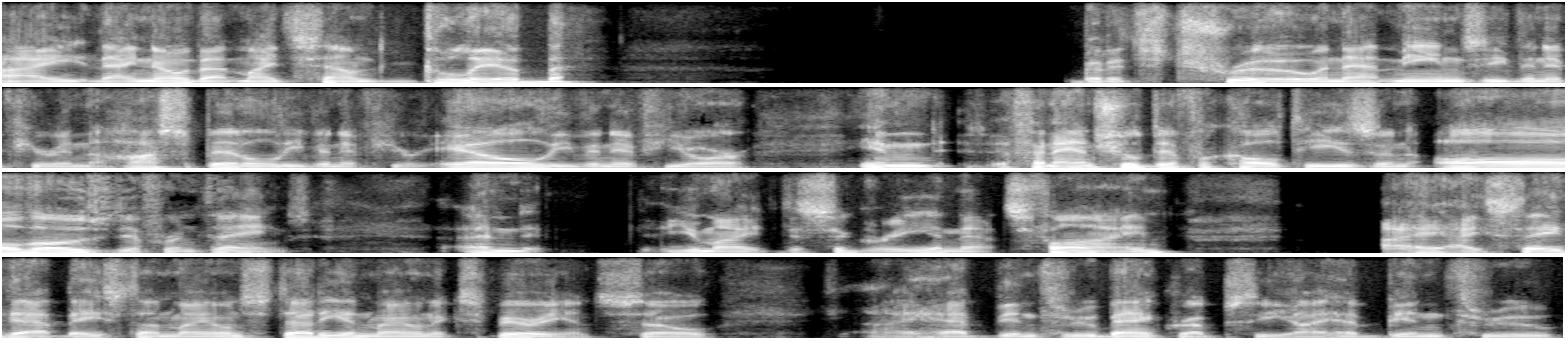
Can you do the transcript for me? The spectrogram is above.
I, I know that might sound glib, but it's true. And that means even if you're in the hospital, even if you're ill, even if you're in financial difficulties and all those different things. And you might disagree, and that's fine. I, I, say that based on my own study and my own experience. So I have been through bankruptcy. I have been through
